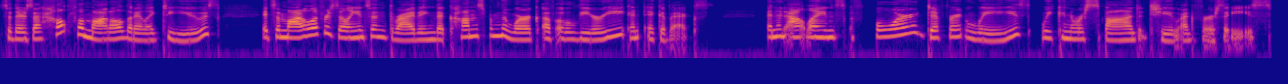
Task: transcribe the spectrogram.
So there's a helpful model that I like to use. It's a model of resilience and thriving that comes from the work of O'Leary and Ickovics. And it outlines four different ways we can respond to adversities.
